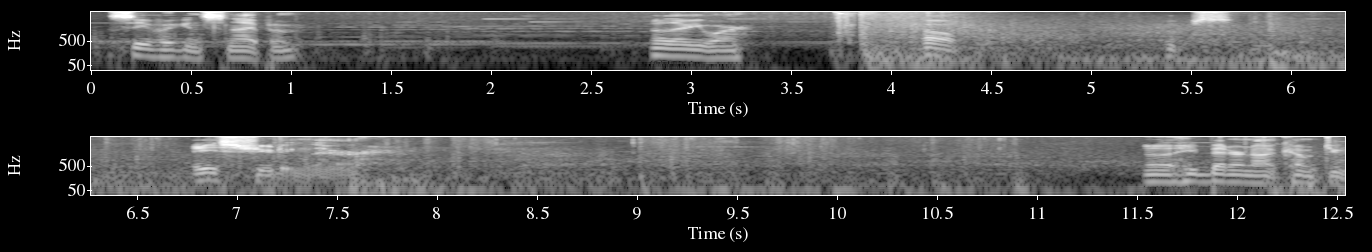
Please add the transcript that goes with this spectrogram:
Let's see if we can snipe him. Oh, there you are. Oh. Oops. Ace shooting there. Uh, he better not come through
